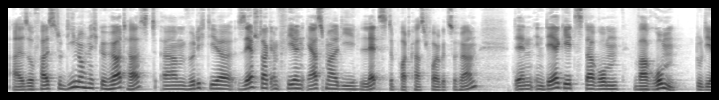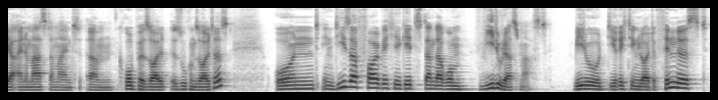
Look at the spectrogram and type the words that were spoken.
Also falls du die noch nicht gehört hast, ähm, würde ich dir sehr stark empfehlen, erstmal die letzte Podcast-Folge zu hören. Denn in der geht es darum, warum du dir eine Mastermind-Gruppe ähm, soll, suchen solltest. Und in dieser Folge hier geht es dann darum, wie du das machst. Wie du die richtigen Leute findest,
